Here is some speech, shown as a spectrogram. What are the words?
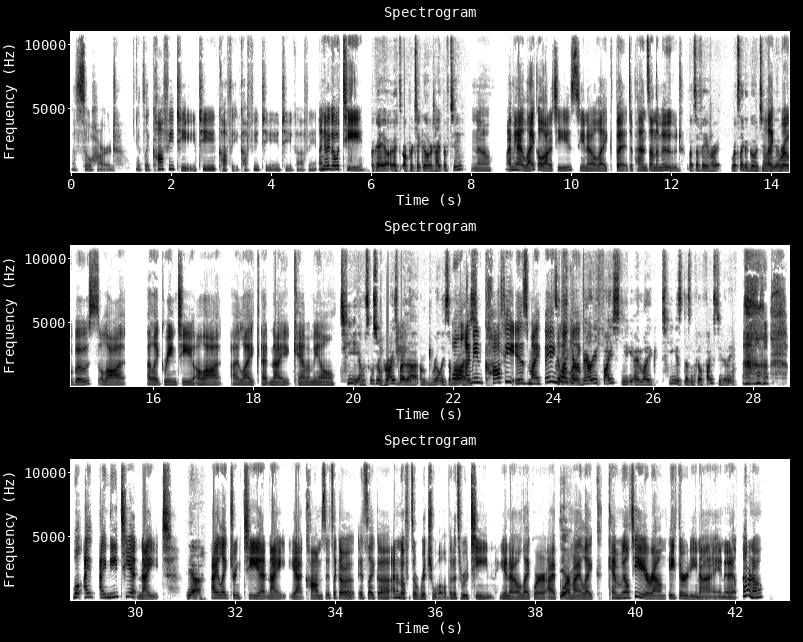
That's so hard. It's like coffee, tea, tea, coffee, coffee, tea, tea, coffee. I'm going to go with tea. Okay. Uh, a, a, particular type of tea? No. I mean, I like a lot of teas, you know, like, but it depends on the mood. What's a favorite? What's like a go to? I like rooibos a lot. I like green tea a lot. I like at night chamomile. Tea. I'm so surprised by that. I'm really surprised. Well, I mean, coffee is my thing. I feel like, like you're very feisty, and like tea is doesn't feel feisty to me. well, I I need tea at night. Yeah. I like drink tea at night. Yeah, it calms. It's like a it's like a I don't know if it's a ritual, but it's routine, you know, like where I pour yeah. my like chamomile tea around 8:39 and it I don't know,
